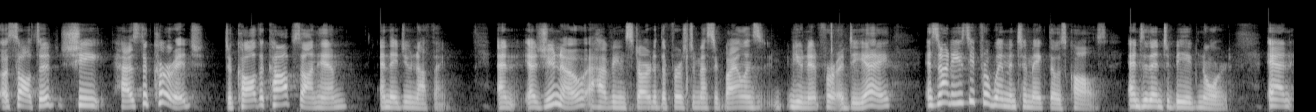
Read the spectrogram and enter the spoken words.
assaulted. She has the courage to call the cops on him, and they do nothing. And as you know, having started the first domestic violence unit for a DA, it's not easy for women to make those calls and to then to be ignored. And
